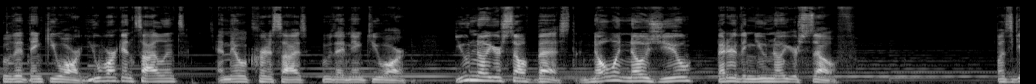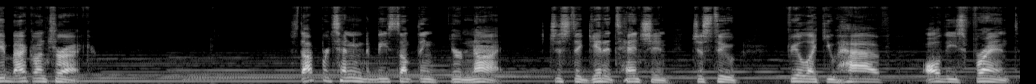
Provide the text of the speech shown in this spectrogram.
who they think you are. You work in silence, and they will criticize who they think you are. You know yourself best. No one knows you better than you know yourself. Let's get back on track. Stop pretending to be something you're not just to get attention, just to feel like you have all these friends.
